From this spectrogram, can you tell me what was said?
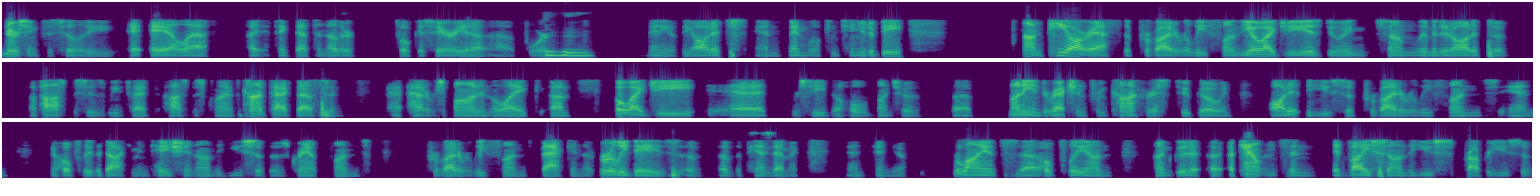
nursing facility, A- ALF? I think that's another focus area uh, for mm-hmm many of the audits and, and will continue to be. On PRF, the Provider Relief Fund, the OIG is doing some limited audits of, of hospices. We've had hospice clients contact us and how to respond and the like. Um, OIG had received a whole bunch of uh, money and direction from Congress to go and audit the use of provider relief funds and you know, hopefully the documentation on the use of those grant funds provider relief funds back in the early days of, of the pandemic and, and, you know, reliance, uh, hopefully on, on good uh, accountants and advice on the use, proper use of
